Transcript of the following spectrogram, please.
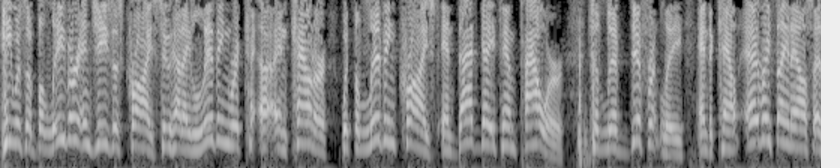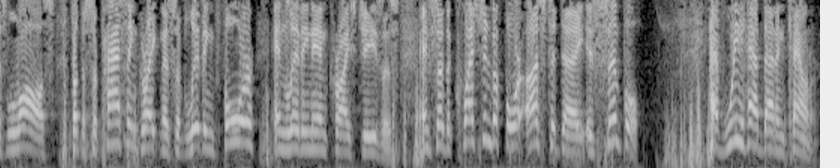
He was a believer in Jesus Christ who had a living rec- uh, encounter with the living Christ, and that gave him power to live differently and to count everything else as loss but the surpassing greatness of living for and living in Christ Jesus. And so the question before us today is simple. Have we had that encounter?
